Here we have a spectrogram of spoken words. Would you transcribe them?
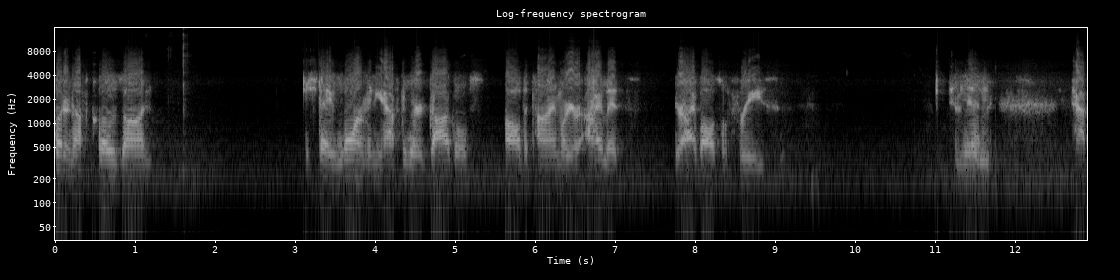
put enough clothes on to stay warm, and you have to wear goggles all the time, or your eyelids, your eyeballs will freeze. And then have,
